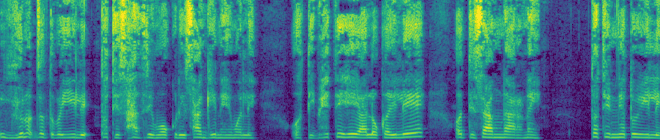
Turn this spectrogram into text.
घेऊनच जातो बाई इले. तती साजरी मोकळी सांगी नाही मले. अति भेते हे आलो कैले अति सांगणार नाही. तती नेतो इले.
